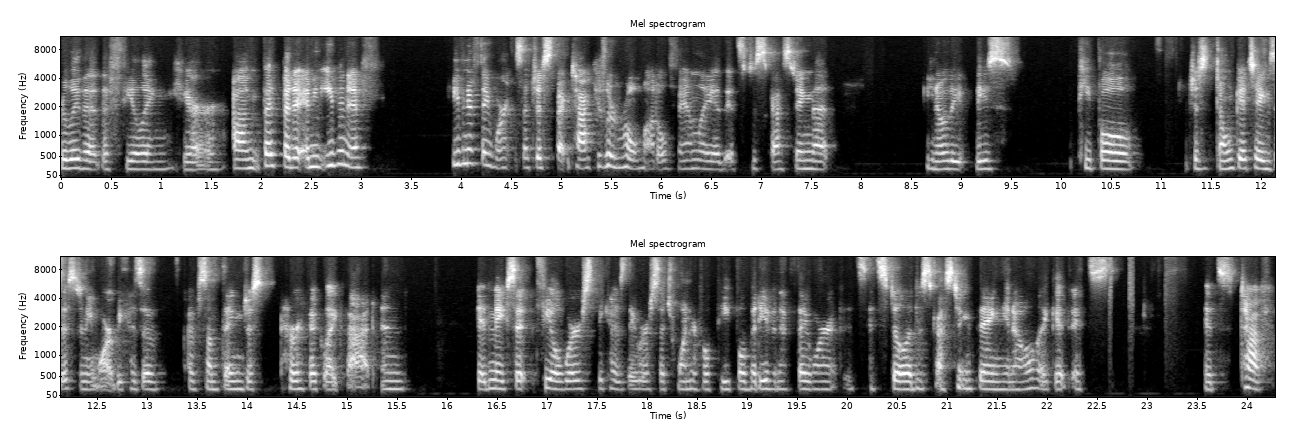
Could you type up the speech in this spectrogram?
really the the feeling here. Um, but but i mean even if even if they weren't such a spectacular role model family it's disgusting that you know the, these people just don't get to exist anymore because of of something just horrific like that. And it makes it feel worse because they were such wonderful people but even if they weren't it's it's still a disgusting thing you know? Like it, it's it's tough.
